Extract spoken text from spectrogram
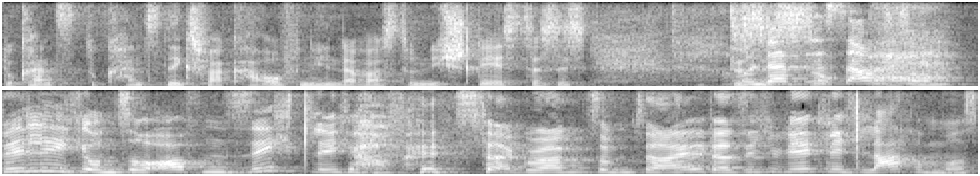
Du kannst, du kannst nichts verkaufen, hinter was du nicht stehst. Das ist. und das so- ist auch so billig und so offensichtlich auf Instagram zum Teil, dass ich wirklich lachen muss.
